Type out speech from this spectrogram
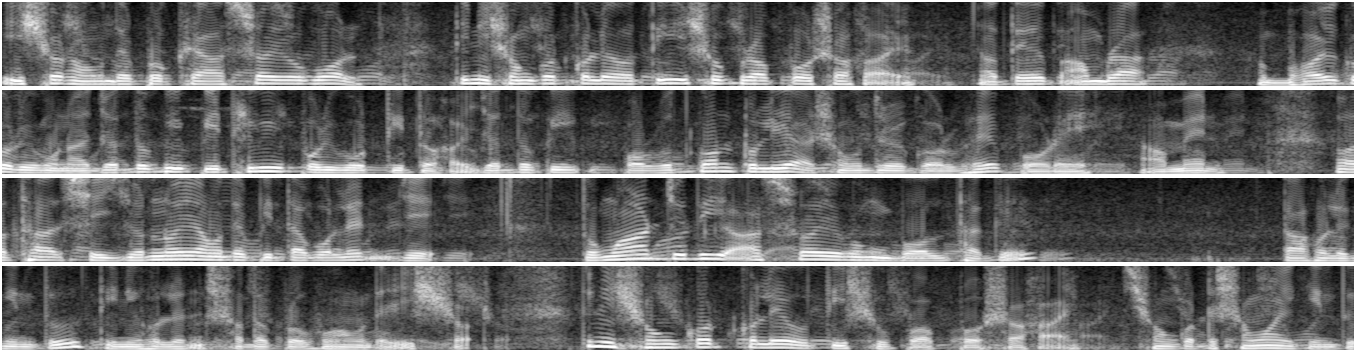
ঈশ্বর আমাদের পক্ষে আশ্রয় ও বল। তিনি সংকটকালে অতি সুপ্রাপ্য সহায়। অতএব আমরা ভয় করিব না, যদ্যপি পৃথিবী পরিবর্তিত হয়, যদ্যপি পর্বতগণ টলিয়া সমুদ্রের গর্ভে পড়ে। আমেন। অর্থাৎ সেই জন্যই আমাদের পিতা বলেন যে, তোমার যদি আশ্রয় এবং বল থাকে তাহলে কিন্তু তিনি হলেন সদাপ্রভু আমাদের ঈশ্বর। তিনি সংকটকালে অতি সুপ্রাপ্য সহায় সংকটের সময় কিন্তু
